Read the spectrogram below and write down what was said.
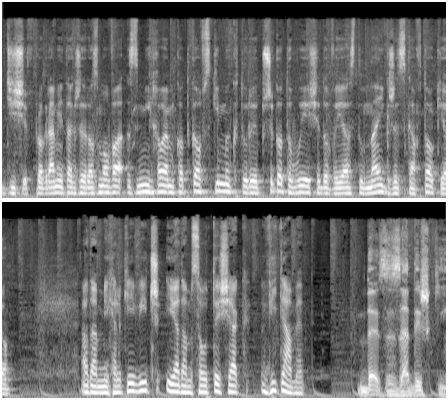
Dziś w programie także rozmowa z Michałem Kotkowskim, który przygotowuje się do wyjazdu na Igrzyska w Tokio. Adam Michalkiewicz i Adam Sołtysiak. Witamy. Bez zadyszki.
